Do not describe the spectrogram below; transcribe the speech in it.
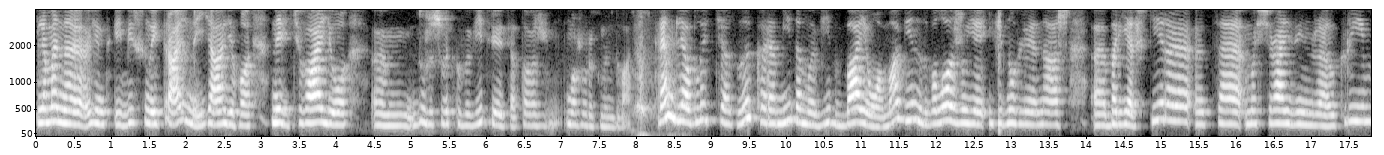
для мене він такий більш нейтральний. Я його не відчуваю, ем, дуже швидко вивітрюється, тож можу рекомендувати. Крем для обличчя з керамідами від Bioma. Він зволожує і відновлює наш е, бар'єр шкіри. Е, Це Moisturizing Gel Cream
